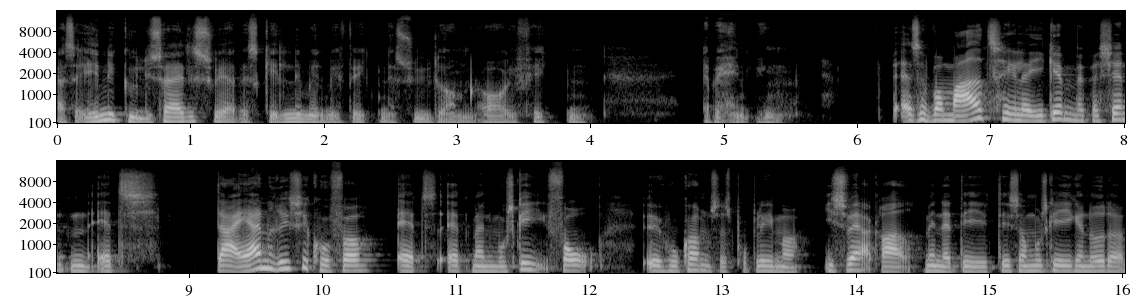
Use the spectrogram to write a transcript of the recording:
altså endegyldigt, så er det svært at skelne mellem effekten af sygdommen og effekten af behandlingen. Altså, hvor meget taler I igennem med patienten, at der er en risiko for, at, at man måske får øh, hukommelsesproblemer i svær grad, men at det, det så måske ikke er noget, der,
